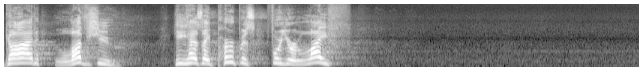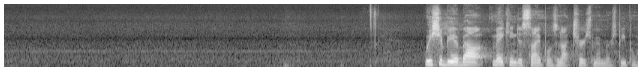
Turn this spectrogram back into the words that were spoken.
God loves you. He has a purpose for your life. We should be about making disciples, not church members, people.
